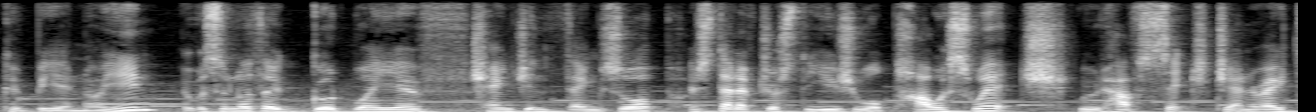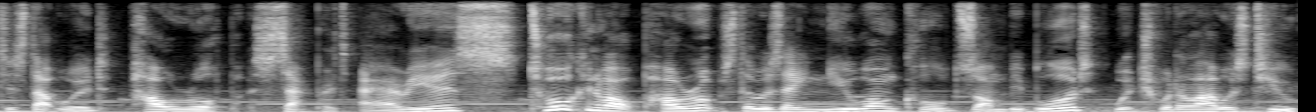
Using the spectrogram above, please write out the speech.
could be annoying, it was another good way of changing things up. Instead of just the usual power switch, we would have six generators that would power up separate areas. Talking about power-ups, there was a new one called Zombie Blood, which would allow us to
